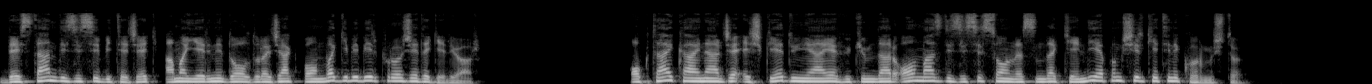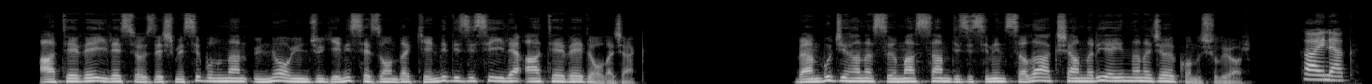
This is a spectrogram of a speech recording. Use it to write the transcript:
Destan dizisi bitecek ama yerini dolduracak bomba gibi bir projede geliyor. Oktay Kaynarca Eşkıya Dünyaya Hükümdar Olmaz dizisi sonrasında kendi yapım şirketini kurmuştu. ATV ile sözleşmesi bulunan ünlü oyuncu yeni sezonda kendi dizisi ile ATV'de olacak. Ben bu cihana sığmazsam dizisinin salı akşamları yayınlanacağı konuşuluyor. Kaynak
